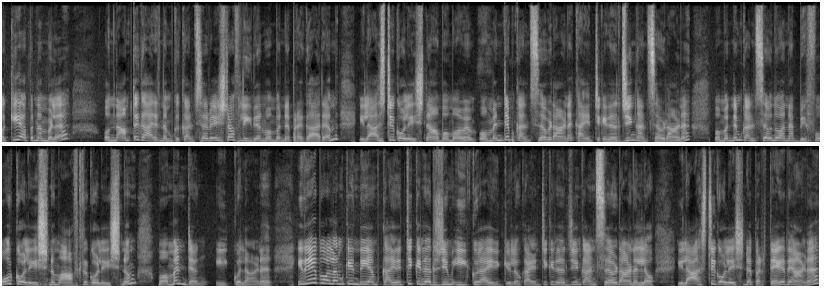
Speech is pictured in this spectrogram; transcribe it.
ഓക്കെ അപ്പം നമ്മൾ ഒന്നാമത്തെ കാര്യം നമുക്ക് കൺസർവേഷൻ ഓഫ് ലീനിയർ മൊമെന്റിന്റെ പ്രകാരം ഇലാസ്റ്റിക് കൊളേഷൻ ആകുമ്പോൾ മൊമെന്റം കൺസേർവ്ഡ് ആണ് കൈനറ്റിക് എനർജിയും കൺസേർവ്ഡ് ആണ്. മൊമെന്റം കൺസേർവ് എന്ന് പറഞ്ഞാൽ ബിഫോർ കൊളേഷനും ആഫ്റ്റർ കൊളേഷനും മൊമെന്റം ഈക്വൽ ആണ്. ഇതേപോലെ നമുക്ക് എന്ത് ചെയ്യാം? കൈനറ്റിക് എനർജിയും ഈക്വൽ ആയിരിക്കുമല്ലോ. കൈനറ്റിക് എനർജിയും കൺസേർവ്ഡ് ആണല്ലോ. ഇലാസ്റ്റിക് കൊളേഷന്റെ പ്രത്യേകതയാണ്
